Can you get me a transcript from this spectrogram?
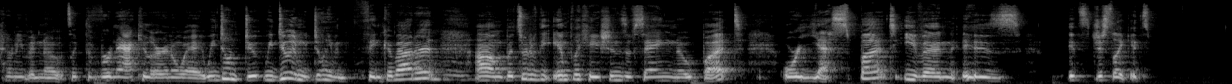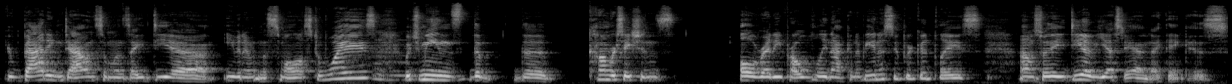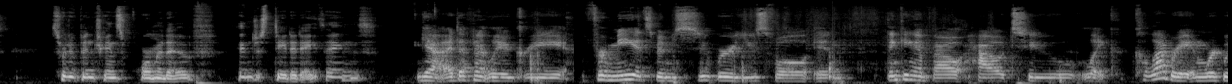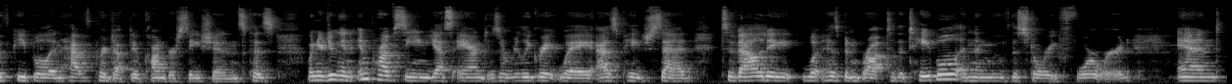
I don't even know. It's like the vernacular in a way. We don't do we do it and we don't even think about it. Um but sort of the implications of saying no but or yes but even is it's just like it's you're batting down someone's idea even in the smallest of ways which means the the conversation's already probably not going to be in a super good place um, so the idea of yes and i think has sort of been transformative in just day-to-day things Yeah, I definitely agree. For me, it's been super useful in thinking about how to like collaborate and work with people and have productive conversations. Because when you're doing an improv scene, yes, and is a really great way, as Paige said, to validate what has been brought to the table and then move the story forward. And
